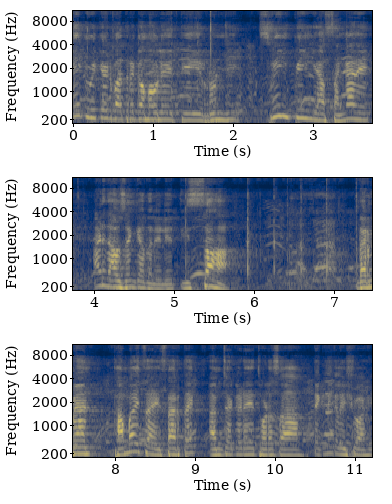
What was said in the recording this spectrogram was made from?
एक विकेट मात्र गमावले ती रुंजी स्विंग पिंग या संघाने आणि धावसंख्या झालेली आहे ती सहा. दरम्यान थांबायचं आहे सार्थक. आमच्याकडे थोडासा टेक्निकल इश्यू आहे.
